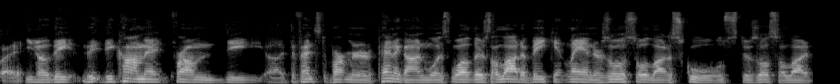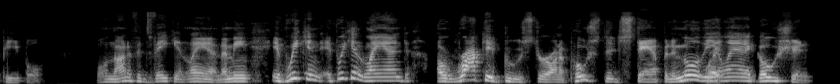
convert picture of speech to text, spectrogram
Right. you know, the the, the comment from the uh, Defense Department or the Pentagon was, well, there's a lot of vacant land. There's also a lot of schools. There's also a lot of people. Well, not if it's vacant land. I mean, if we can if we can land a rocket booster on a postage stamp in the middle of the Right. Atlantic Ocean,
